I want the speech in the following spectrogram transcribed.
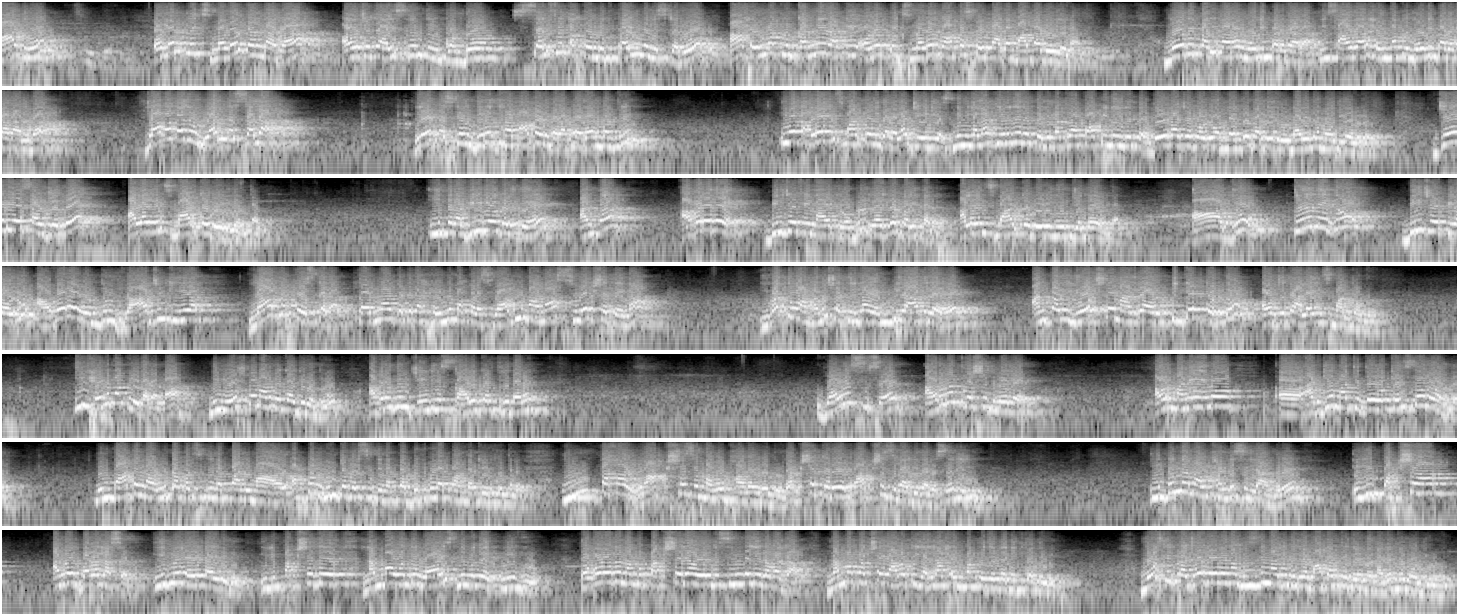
ಆದ್ರೂ ಒಲಿಂಪಿಕ್ಸ್ ಮೆಡಲ್ ಬಂದಾಗ ಅವ್ರ ಜೊತೆ ಐಸ್ ಕ್ರೀಮ್ ತಿನ್ಕೊಂಡು ಸೆಲ್ಫಿ ತಕ್ಕೊಂಡು ಪ್ರೈಮ್ ಮಿನಿಸ್ಟರ್ ಆ ಹೆಣ್ಮಕ್ಳು ಕಣ್ಣೀರ್ ಹಾಕಿ ಒಲಿಂಪಿಕ್ಸ್ ಮೆಡಲ್ ವಾಪಸ್ ಕೊಟ್ಟಾಗ ಮಾತಾಡಿರ್ಲಿಲ್ಲ. ಮೋದಿ ಪರಿವಾರ ಮೋದಿ ಪರಿವಾರ. ಈ ಸಾವಿರಾರು ಹೆಣ್ಮಕ್ಳು ಮೋದಿ ಪರಿವಾರ ಅಲ್ವಾ? ಯಾವಾಗಾದ್ರೂ ಒಂದು ಸಲ ರೇಪಿಸ್ಟ್ಗಳ ವಿರುದ್ಧ ಮಾತಾಡಿದಾರ ಪ್ರಧಾನಮಂತ್ರಿ? ಇವತ್ತು ಅಲಯನ್ಸ್ ಮಾಡ್ಕೊಂಡಿದಾರಲ್ಲ ಜೆಡಿಎಸ್ ನಿಮ್ಗೆಲ್ಲ ತಿಳಿದಿರುತ್ತೆ, ನಿಮ್ಮ ಹತ್ರ ಕಾಪಿನೂ ಇರುತ್ತೆ. ದೇವರಾಜೇಗೌಡರು ಒಂದು ಲೆಟರ್ ಬರೆದಿದ್ರು ನರೇಂದ್ರ ಮೋದಿ ಅವರಿಗೆ. ಜೆಡಿಎಸ್ ಅವ್ರ ಜೊತೆ ಅಲಯನ್ಸ್ ಮಾಡ್ಕೋಬೇಡಿ ಅಂತ. ಈ ತರ ವಿಡಿಯೋಗಳಿದೆ ಅಂತ ಅವರದೇ ಬಿಜೆಪಿ ನಾಯಕರೊಬ್ರು ಲೆಟರ್ ಬರೀತಾರೆ. ಅಲಯನ್ಸ್ ಮಾಡ್ಕೋಬೇಡಿ ಇವ್ರ ಜೊತೆ ಅಂತ. ಆದ್ರೂ ತಿಳಿದಿದ್ರು ಬಿಜೆಪಿ ಅವರು ಅವರ ಒಂದು ರಾಜಕೀಯ ಲಾಭಕ್ಕೋಸ್ಕರ ಕರ್ನಾಟಕದ ಹೆಣ್ಣು ಮಕ್ಕಳ ಸ್ವಾಭಿಮಾನ, ಸುರಕ್ಷತೆನ ಇವತ್ತು ಆ ಮನುಷ್ಯ ತಿರ್ಗಾ ಎಂ ಪಿ ಆದ್ರೆ ಅಂತ ಯೋಚನೆ ಮಾಡಿದ್ರೆ ಅವ್ರು ಟಿಕೆಟ್ ಕೊಟ್ಟು ಅವ್ರ ಜೊತೆ ಅಲಯನ್ಸ್ ಮಾಡ್ಕೊಂಡ್ರು. ಈ ಹೆಣ್ಣು ಮಕ್ಕಳು ಇದಾರಲ್ಲ, ನೀವು ಯೋಚನೆ ಮಾಡಬೇಕಾಗಿರೋದು ಅವರದ್ದು ಜೆ ಡಿ ಎಸ್ ಕಾರ್ಯಕರ್ತರಿದ್ದಾರೆ ವಯಸ್ಸು ಸರ್ ಅರವತ್ತು ವರ್ಷದ ಮೇಲೆ. ಅವ್ರ ಮನೆ ಏನೋ ಅಡ್ಗೆ ಮಾಡ್ತಿದ್ದವರು ಕೆಲಸದವರು ಅಂತ. ನಿಮ್ ತಾತನ ಊಟ ಬಡಿಸಿದ್ದೀನಪ್ಪ, ನಿಮ್ಮ ಅಪ್ಪನ ಊಟ ಬಡಿಸಿದ್ದೀನಪ್ಪ, ಬಿಟ್ಬಿಡಪ್ಪ ಅಂತ ಕೇಳ್ಕೊತಾರೆ. ಇಂತಹ ರಾಕ್ಷಸ ಮನೋಭಾವ ಇರೋದು, ರಕ್ಷಕರೇ ರಾಕ್ಷಸರಾಗಿದ್ದಾರೆ ಸರಿ. ಇದನ್ನ ನಾವು ಖಂಡಿಸಿಲ್ಲ ಅಂದ್ರೆ ಇಲ್ಲಿ ಪಕ್ಷ ಅನ್ನೋದು ಬರಲ್ಲ ಸರ್. ಈಗಲೂ ಹೇಳ್ತಾ ಇದೀವಿ ಇಲ್ಲಿ ಪಕ್ಷದ ನಮ್ಮ ಒಂದು ವಾಯ್ಸ್ ನಿಮಗೆ ನೀವು ತಗೊಳ್ಳೋದು ನಮ್ಮ ಪಕ್ಷದ ಒಂದು ಸಿಂಬಲ್ ಇರುವಾಗ ನಮ್ಮ ಪಕ್ಷ ಯಾವತ್ತೂ ಎಲ್ಲ ಹೆಣ್ಮಕ್ಳ ಜೊತೆ ನಿಂತ್ಕೊತೀವಿ. ಮೋಸ್ಟ್ಲಿ ಪ್ರಜ್ವಲ್ ರೇವಣ್ಣ ಮುಸ್ಲಿಂ ಆಗಿದ್ರೆ ಮಾತಾಡ್ತಿದ್ರೆ ನರೇಂದ್ರ ಮೋದಿ ಅವರು.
